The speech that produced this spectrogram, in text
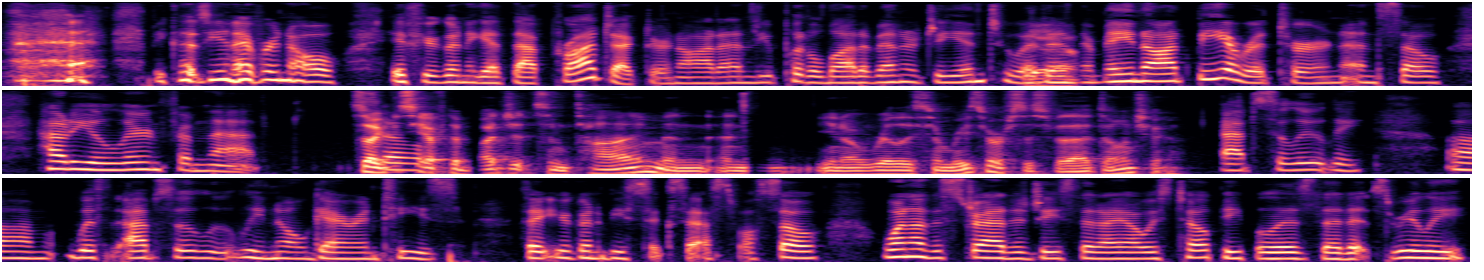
because you never know if you're going to get that project or not and you put a lot of energy into it Yeah. and there may not be a return and so how do you learn from that So I guess you have to budget some time and, and you know really some resources for that, don't you? Absolutely. Um, with absolutely no guarantees that you're going to be successful. So one of the strategies that I always tell people is that it's really,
